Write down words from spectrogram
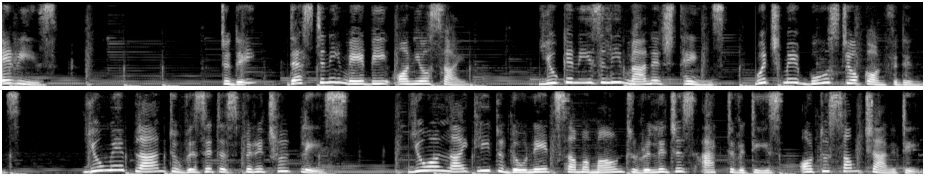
Aries. Today, destiny may be on your side. You can easily manage things, which may boost your confidence. You may plan to visit a spiritual place. You are likely to donate some amount to religious activities or to some charity.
